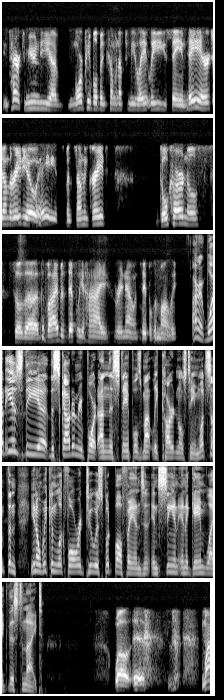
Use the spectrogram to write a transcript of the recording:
entire community. I've, more people have been coming up to me lately saying, "Hey, I heard you on the radio. Hey, it's been sounding great. Go Cardinals!" So the the vibe is definitely high right now in Staples and Motley. All right, what is the uh, the scouting report on this Staples Motley Cardinals team? What's something you know we can look forward to as football fans in, in seeing in a game like this tonight? Well, it, my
